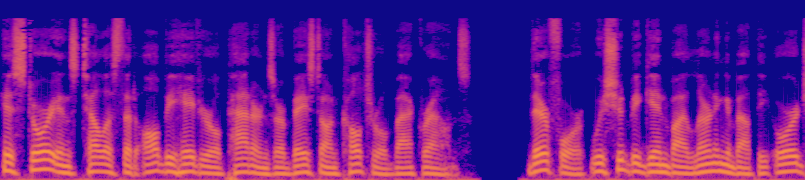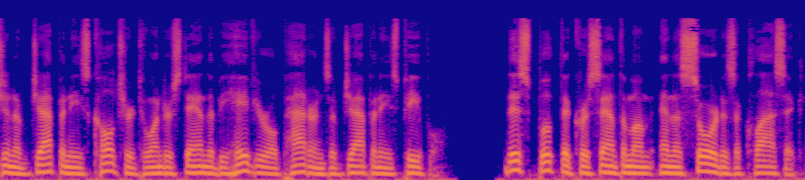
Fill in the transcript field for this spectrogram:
Historians tell us that all behavioral patterns are based on cultural backgrounds. Therefore, we should begin by learning about the origin of Japanese culture to understand the behavioral patterns of Japanese people. This book, The Chrysanthemum and the Sword, is a classic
